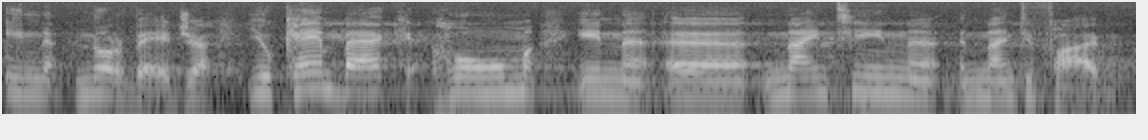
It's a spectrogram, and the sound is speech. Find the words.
in Norvegia. You came back home in uh, 1995.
